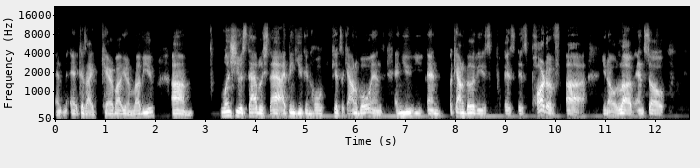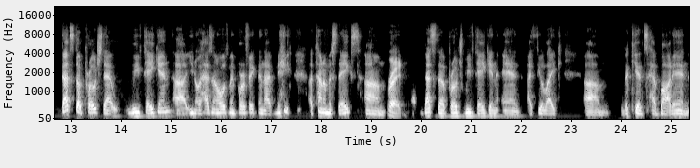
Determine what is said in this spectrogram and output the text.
and because I care about you and love you. Um, once you establish that, I think you can hold kids accountable, and and you, and accountability is is is part of uh, you know love, and so that's the approach that we've taken. Uh, you know, it hasn't always been perfect, and I've made a ton of mistakes. Um, right. That's the approach we've taken, and I feel like um, the kids have bought in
